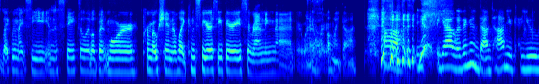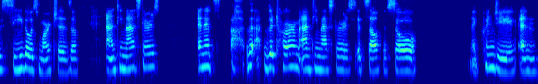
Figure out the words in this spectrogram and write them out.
Yeah. Like we might see in the states a little bit more promotion of like conspiracy theories surrounding that or whatever. Oh, oh my god. Uh, yeah, yeah, living in downtown, you you see those marches of anti-maskers, and it's the the term anti-maskers itself is so like cringy and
